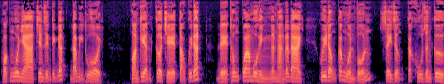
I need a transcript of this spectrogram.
hoặc mua nhà trên diện tích đất đã bị thu hồi. Hoàn thiện cơ chế tạo quỹ đất để thông qua mô hình ngân hàng đất đai, huy động các nguồn vốn, xây dựng các khu dân cư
